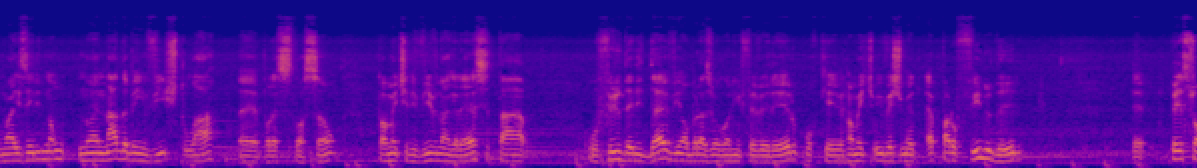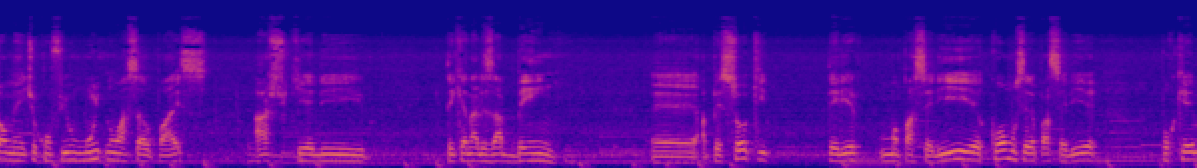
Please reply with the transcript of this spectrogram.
Mas ele não, não é nada bem visto lá é, por essa situação. Atualmente ele vive na Grécia, tá, o filho dele deve vir ao Brasil agora em fevereiro, porque realmente o investimento é para o filho dele. É, pessoalmente eu confio muito no Marcelo Paes. Acho que ele tem que analisar bem é, a pessoa que teria uma parceria, como seria a parceria, porque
